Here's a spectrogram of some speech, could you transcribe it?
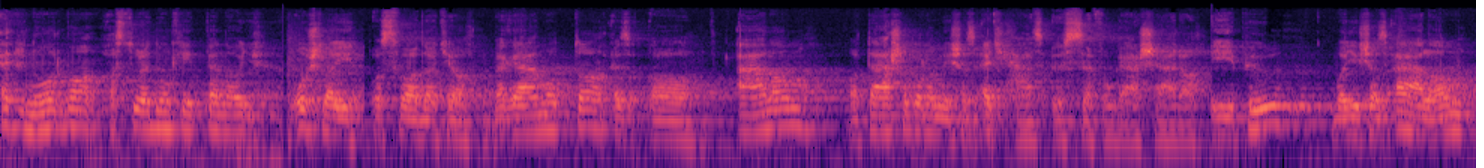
EGRI norma az tulajdonképpen, hogy Oslai Oszvald atya megálmodta, ez az állam, a társadalom és az egyház összefogására épül, vagyis az állam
